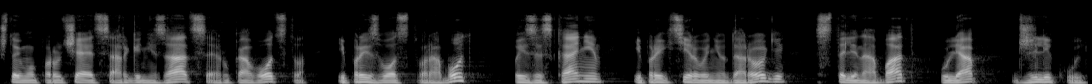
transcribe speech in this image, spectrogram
что ему поручается организация, руководство и производство работ по изысканиям и проектированию дороги Сталинабад, Куляб, Джиликуль.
